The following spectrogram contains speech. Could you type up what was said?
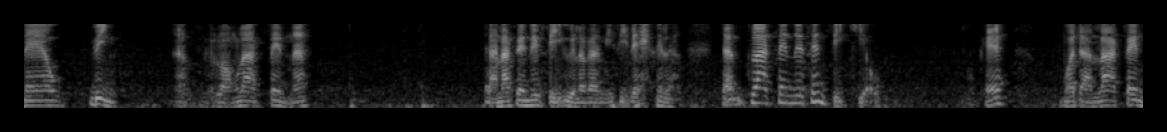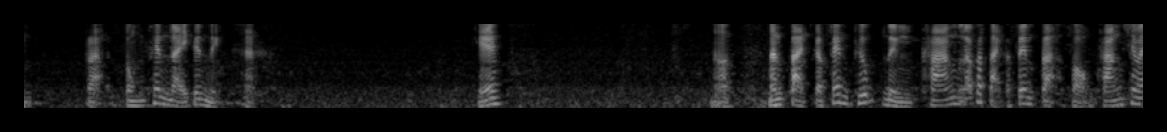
แนวดิ่งอะเดี๋ยวลองลากเส้นนะจะลากเส้นด้วยสีอื่นแล้วกันมีสีแดงไปแล้วจะลากเส้นด้วยเส้นสีเขียวโอเคว่าจะลากเส้นประตรงเส้นใดเส้นหนึ่งอะโอเคเนาะ มันตัดกับเส้นทึบหนึ่งครั้ง แล้วก็ตัดกับเส้นประสองครั้งใช่ไหม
